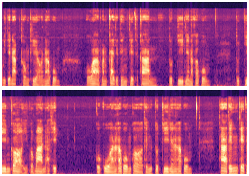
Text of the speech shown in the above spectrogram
มีแต่นักท่องเที่ยวนะครับผมเพราะว่ามันใกล้จะถึงเทศกาลตรุษจีนเนี่ยนะครับผมตรุษจีนก็อีกประมาณอาทิตย์กลัวาๆนะครับ ผมก็ถึงตรุษจีนเลยนะครับผม ถ้าถึงเทศ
